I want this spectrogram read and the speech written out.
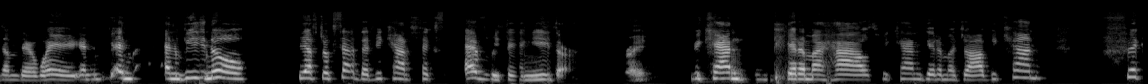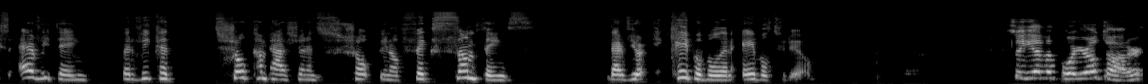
them their way and and and we know we have to accept that we can't fix everything either. Right. We can't get him a house we can't get him a job we can't fix everything but we could show compassion and show you know fix some things that you're capable and able to do. So you have a four-year-old daughter.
